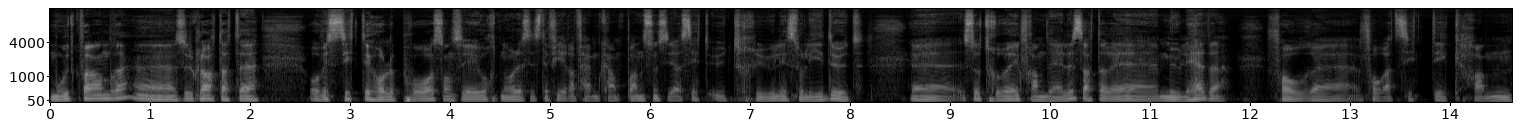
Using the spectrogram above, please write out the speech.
mot hverandre. Eh, så det er klart at eh, og hvis City holder på sånn som de har gjort nå de siste fire-fem kampene, syns de har sett utrolig solide ut. Eh, så tror jeg fremdeles at det er muligheter for, eh, for at City kan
